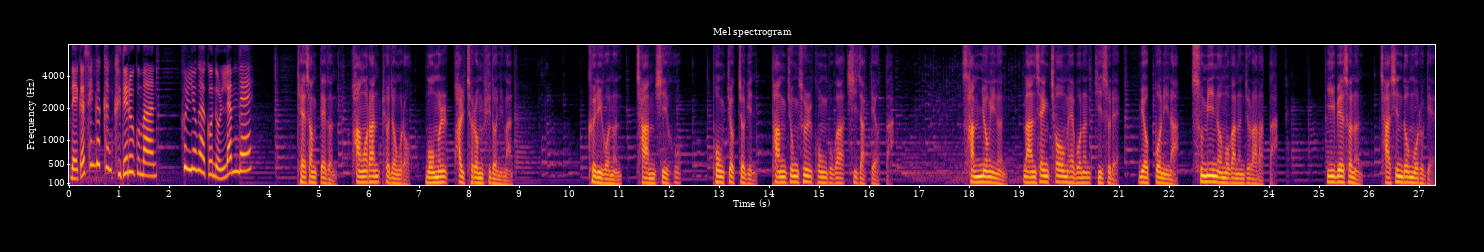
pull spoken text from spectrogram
내가 생각한 그대로구만. 훌륭하고 놀랍네. 개성댁은 황홀한 표정으로 몸을 활처럼 휘더니만 그리고는 잠시 후 본격적인 방중술 공부가 시작되었다. 삼룡이는 난생 처음 해보는 기술에 몇 번이나 숨이 넘어가는 줄 알았다. 입에서는 자신도 모르게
